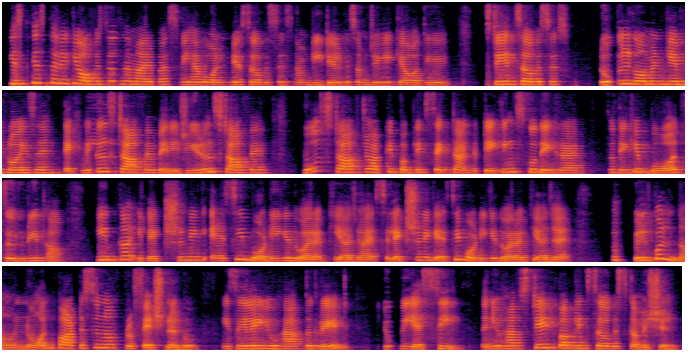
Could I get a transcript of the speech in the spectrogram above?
किस किस तरह के ऑफिसर्स हैं हमारे पास? We have all India services हम डिटेल में समझेंगे क्या होती है। स्टेट सर्विसेज़ लोकल गवर्नमेंट के एम्प्लॉयज़ हैं टेक्निकल स्टाफ है मैनेजरियल स्टाफ है। वो स्टाफ जो आपके पब्लिक सेक्टर अंडरटेकिंग्स को देख रहा है तो देखिए बहुत ज़रूरी था कि इनका इलेक्शन एक ऐसी बॉडी के द्वारा किया जाए सिलेक्शन एक ऐसी बॉडी के द्वारा किया जाए जो बिल्कुल नॉन पार्टिसन और प्रोफेशनल हो। इसीलिए you have the great UPSC then you have state public service commission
